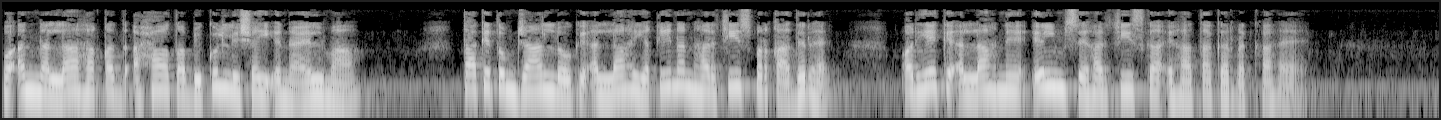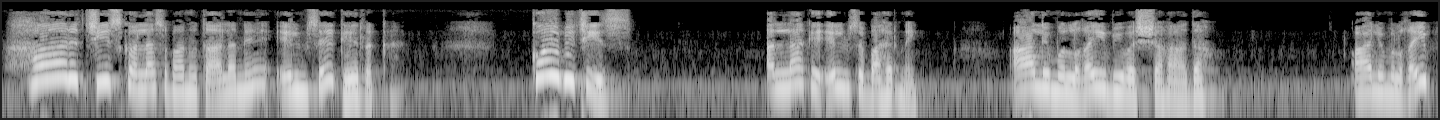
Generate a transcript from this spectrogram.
و ان اللہ قد احاط بکل شعی ان علما تاکہ تم جان لو کہ اللہ یقیناً ہر چیز پر قادر ہے اور یہ کہ اللہ نے علم سے ہر چیز کا احاطہ کر رکھا ہے ہر چیز کو اللہ سبحان تعالی نے علم سے گھیر رکھا ہے کوئی بھی چیز اللہ کے علم سے باہر نہیں عالم الغیب و شہادہ عالم الغیب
